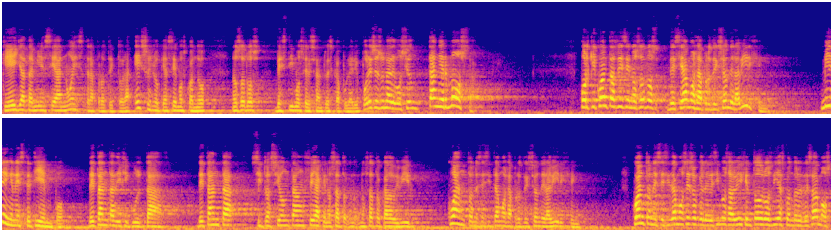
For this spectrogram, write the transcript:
que ella también sea nuestra protectora. Eso es lo que hacemos cuando nosotros vestimos el santo escapulario. Por eso es una devoción tan hermosa. Porque cuántas veces nosotros deseamos la protección de la Virgen. Miren en este tiempo de tanta dificultad, de tanta situación tan fea que nos ha, tocado vivir. ¿Cuánto necesitamos la protección de la Virgen? ¿Cuánto necesitamos eso que le decimos a la Virgen todos los días cuando le rezamos?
